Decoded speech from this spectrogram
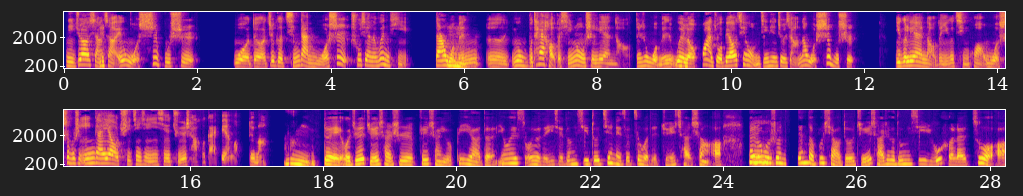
你就要想想，哎，我是不是我的这个情感模式出现了问题？当然，我们呃用不太好的形容是恋爱脑，但是我们为了化作标签，我们今天就讲，那我是不是？一个恋爱脑的一个情况，我是不是应该要去进行一些觉察和改变了，对吗？嗯，对，我觉得觉察是非常有必要的，因为所有的一些东西都建立在自我的觉察上啊。那如果说你真的不晓得觉察这个东西如何来做啊，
